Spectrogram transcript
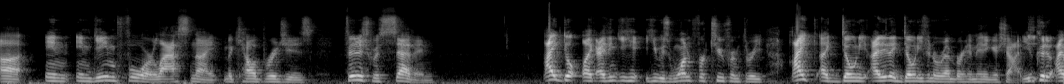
Uh, in in game four last night, Mikal Bridges finished with seven. I don't like. I think he hit- he was one for two from three. I I don't. I like, don't even remember him hitting a shot. You could. I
